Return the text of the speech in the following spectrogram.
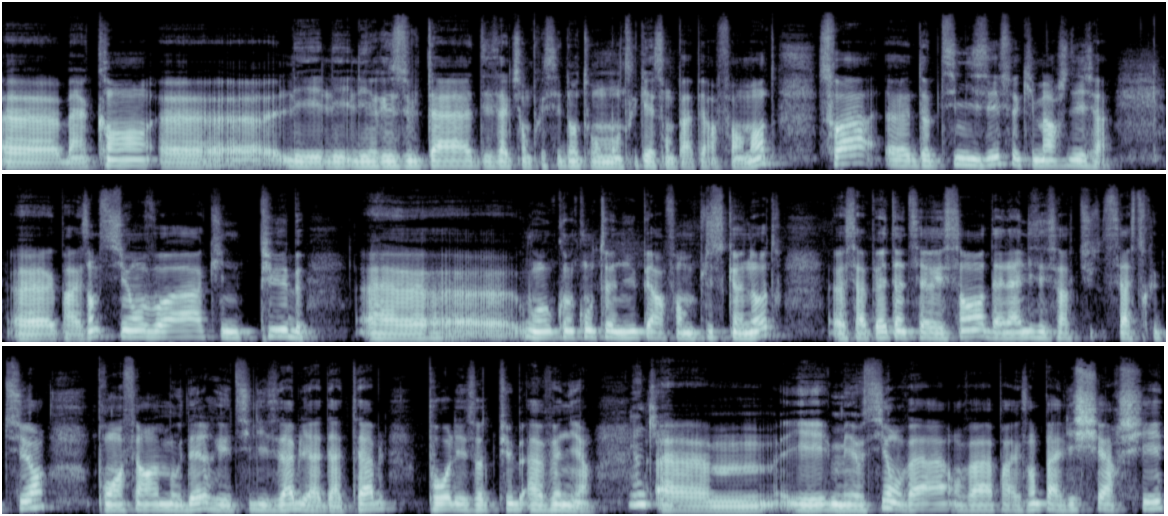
euh, ben, quand euh, les, les, les, résultats des actions précédentes ont montré qu'elles sont pas performantes, soit euh, d'optimiser ce qui marche déjà. Euh, par exemple, si on voit qu'une pub euh, ou qu'un contenu performe plus qu'un autre, euh, ça peut être intéressant d'analyser sa, structure pour en faire un modèle réutilisable et adaptable pour les autres pubs à venir. Euh, et, mais aussi, on va, on va par exemple aller chercher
